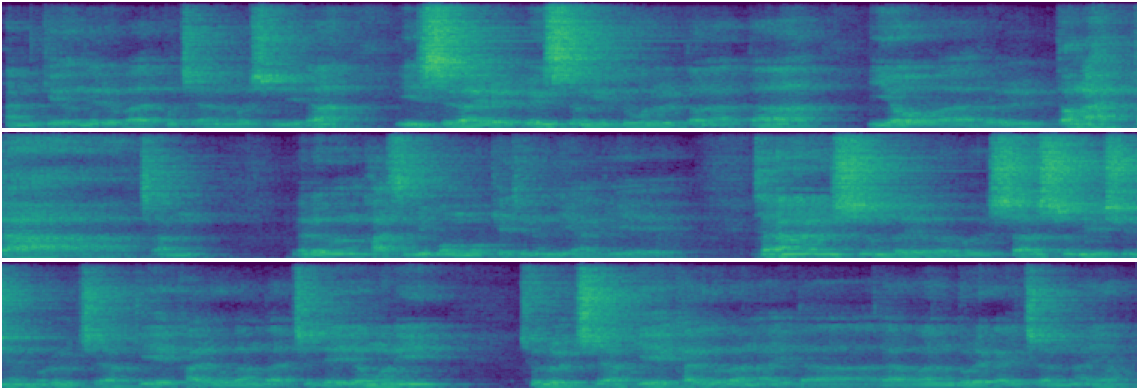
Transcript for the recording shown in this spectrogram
함께 은혜를 받고자 하는 것입니다. 이스라엘 백성이 누구를 떠났다? 여호와를 떠났다. 참 여러분 가슴이 먹먹해지는 이야기예요. 사랑하는 성도 여러분, 사슴이 신의 물을 취하기에 갈급한 같이 내 영혼이 주를 취하기에 갈급하나이다 라고 하는 노래가 있지 않나요?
